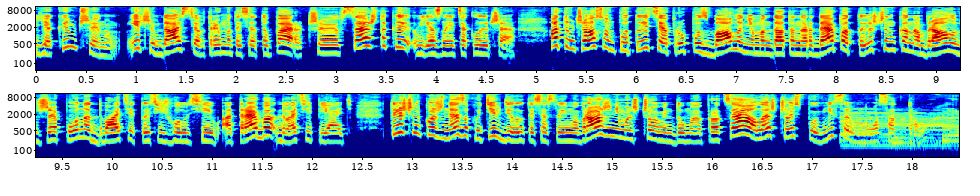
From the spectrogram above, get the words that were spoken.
Яким чином і чи вдасться втриматися тепер? Чи все ж таки в'язниця кличе? А тим часом петиція про позбавлення мандата нардепа Тищенка набрала вже понад 20 тисяч голосів, а треба 25. Тищенко ж не захотів ділитися своїми враженнями, що він думає про це, але щось повісив носа трохи.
